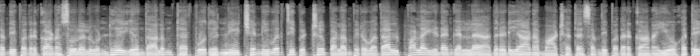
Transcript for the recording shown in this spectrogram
சந்திப்பதற்கான சூழல் உண்டு. இருந்தாலும் தற்போது நீச்ச நிவர்த்தி பெற்று பலம் பெறுவதால் பல இடங்களில் அதிரடியான மாற்றத்தை சந்திப்பதற்கான யோகத்தை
